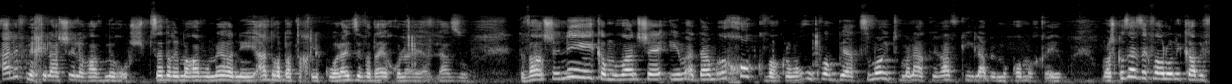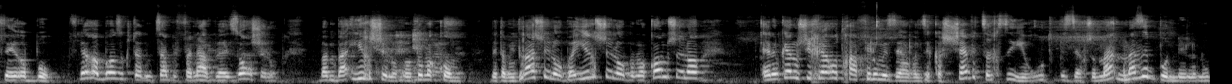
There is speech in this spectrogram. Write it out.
א', מחילה של הרב מראש, בסדר אם הרב אומר אני אדרבה תחלקו עליי זה ודאי יכול לעזור. דבר שני כמובן שאם אדם רחוק כבר, כלומר הוא כבר בעצמו התמנה כרב קהילה במקום אחר, משהו כזה זה כבר לא נקרא בפני רבו, בפני רבו זה כשאתה נמצא בפניו, באזור שלו, בעיר שלו, באותו מקום, בית המדרש שלו, בעיר שלו, במקום שלו, אלא אם כן הוא שחרר אותך אפילו מזה, אבל זה קשה וצריך זהירות בזה. עכשיו, מה, מה זה בונה לנו?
